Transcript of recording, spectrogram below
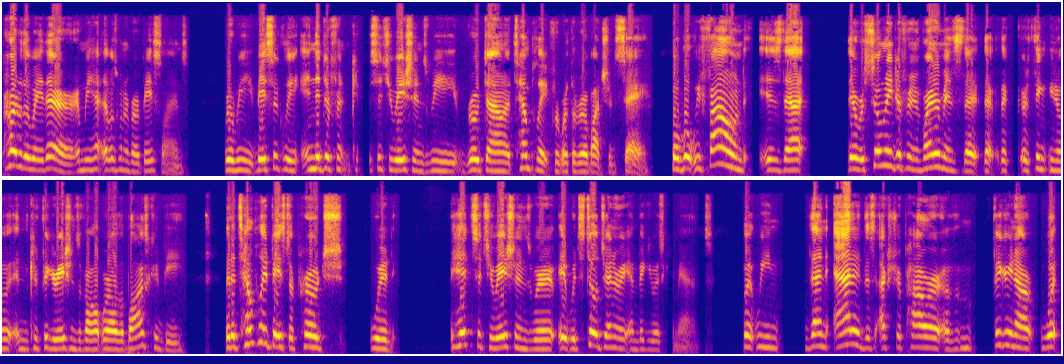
part of the way there and we that was one of our baselines where we basically in the different situations we wrote down a template for what the robot should say. But what we found is that there were so many different environments that that, that or think you know and configurations of all where all the blocks could be that a template based approach would hit situations where it would still generate ambiguous commands. But we then added this extra power of figuring out what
